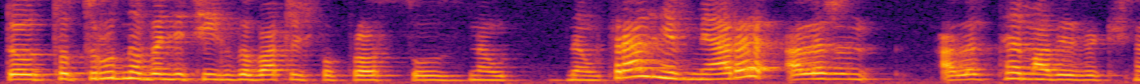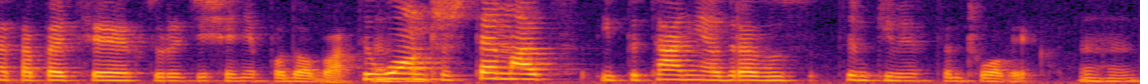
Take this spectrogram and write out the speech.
to, to trudno będzie ci ich zobaczyć po prostu neutralnie w miarę, ale że ale temat jest jakiś na tapecie, który ci się nie podoba. Ty Mhm. łączysz temat i pytanie od razu z tym, kim jest ten człowiek. Mhm.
